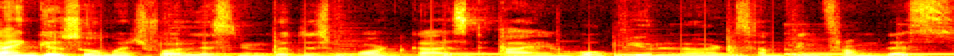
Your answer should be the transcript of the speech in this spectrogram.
Thank you so much for listening to this podcast. I hope you learned something from this.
